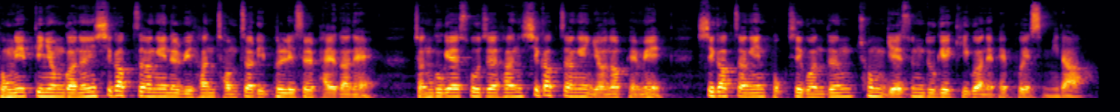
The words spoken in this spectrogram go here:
독립기념관은 시각장애인을 위한 점자 리플릿을 발간해 전국에 소재한 시각장애인 연합회 및 시각장애인 복지관 등 총 62개 기관에 배포했습니다.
